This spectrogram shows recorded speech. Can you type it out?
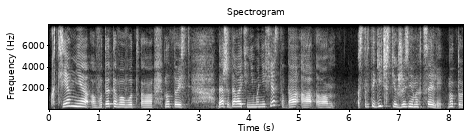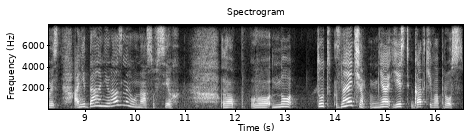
к теме вот этого вот, а, ну то есть даже давайте не манифеста, да, а, а стратегических жизненных целей. Ну то есть они, да, они разные у нас у всех, а, но тут, знаете, у меня есть гадкий вопрос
